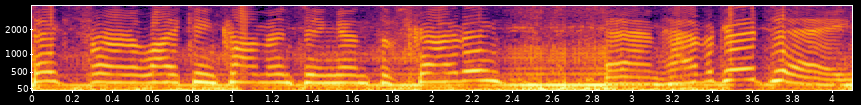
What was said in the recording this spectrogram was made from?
Thanks for liking, commenting, and subscribing, and have a good day.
